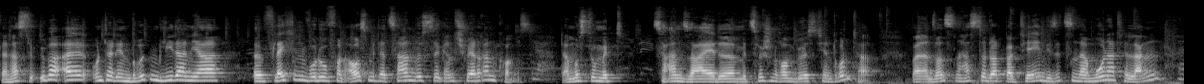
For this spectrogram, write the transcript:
Dann hast du überall unter den Brückengliedern ja äh, Flächen, wo du von außen mit der Zahnbürste ganz schwer drankommst. Ja. Da musst du mit Zahnseide, mit Zwischenraumbürstchen drunter. Weil ansonsten hast du dort Bakterien, die sitzen da monatelang ja.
